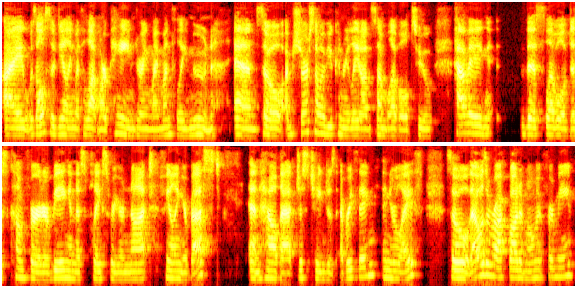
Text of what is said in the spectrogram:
I was also dealing with a lot more pain during my monthly moon. And so I'm sure some of you can relate on some level to having this level of discomfort or being in this place where you're not feeling your best and how that just changes everything in your life. So that was a rock bottom moment for me.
